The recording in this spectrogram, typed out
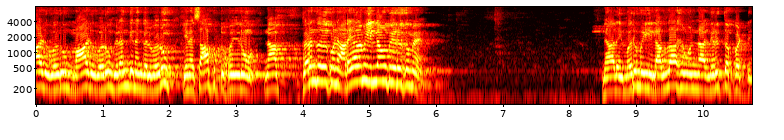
ஆடு வரும் மாடு வரும் விலங்கினங்கள் வரும் என்னை சாப்பிட்டு போயிடும் நான் பிறந்ததுக்கு ஒன்று அடையாளமே இல்லாமல் போயிருக்குமே. நாளை மறுமையில் அல்லாஹ் உன்னால் நிறுத்தப்பட்டு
